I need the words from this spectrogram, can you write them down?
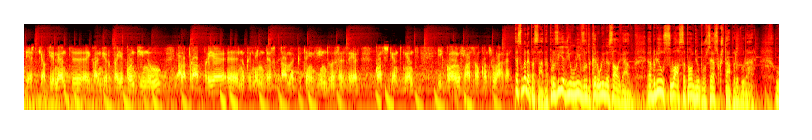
Desde que, obviamente, a economia europeia continue ela própria eh, no caminho da retoma que tem vindo a fazer consistentemente e com inflação controlada. A semana passada, por via de um livro de Carolina Salgado, abriu-se o alçapão de um processo que está para durar. O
